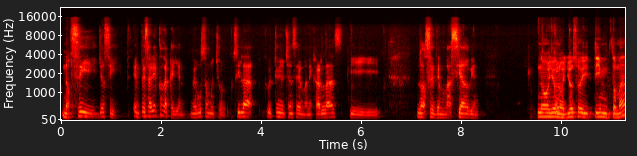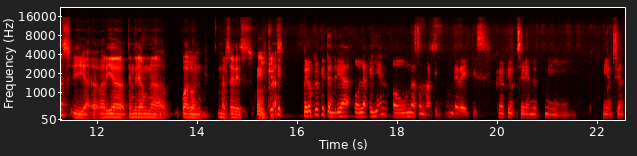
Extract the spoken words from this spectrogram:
No. Sí, yo sí. Empezaría con la Cayenne. Me gusta mucho. Sí, la, he tenido chance de manejarlas y lo hace demasiado bien. No, yo no. Yo soy Tim Tomás y haría, tendría una wagon Mercedes. pero creo que tendría o la Cayenne o un Aston Martin, un DBX. Creo que sería mi, mi opción.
